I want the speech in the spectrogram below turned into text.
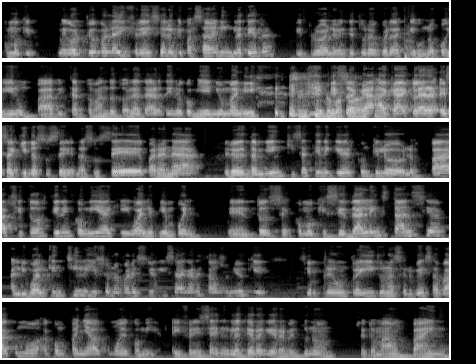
como que me golpeó con la diferencia de lo que pasaba en Inglaterra, que probablemente tú recuerdas que uno podía ir a un pub y estar tomando toda la tarde y no comía ni un maní. Sí, no eso acá, acá, claro, eso aquí no sucede, no sucede para nada, pero también quizás tiene que ver con que lo- los pubs y todos tienen comida que igual es bien buena. Entonces, como que se da la instancia, al igual que en Chile, y eso lo pareció quizás acá en Estados Unidos, que siempre un traguito, una cerveza va como acompañado como de comida. A diferencia de Inglaterra, que de repente uno se tomaba un pint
